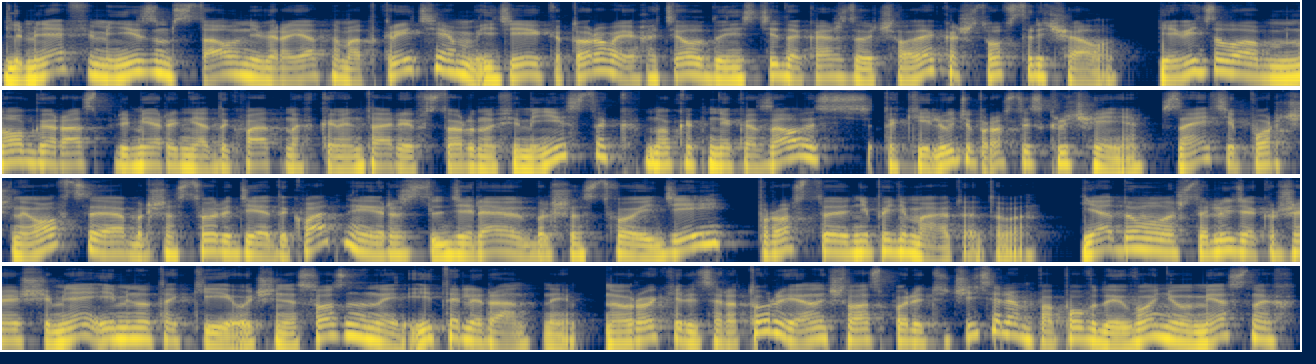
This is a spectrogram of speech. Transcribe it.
Для меня феминизм стал невероятным открытием, идеей которого я хотела донести до каждого человека, что встречала. Я видела много раз примеры неадекватных комментариев в сторону феминисток, но, как мне казалось, такие люди просто исключение. Знаете, порченные овцы, а большинство людей адекватные и разделяют большинство идей, просто не понимают этого. Я думала, что люди, окружающие меня, именно такие, очень осознанные и толерантные. На уроке литературы я начала спорить с учителем по поводу его неуместных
